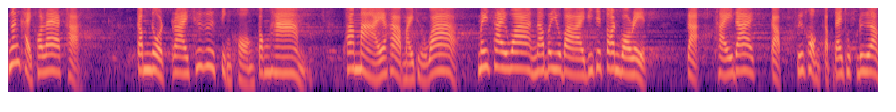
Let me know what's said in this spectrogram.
เงื่อนไขข้อแรกค่ะ กำหนดรายชื่อสิ่งของต้องห้าม ความหมายอะค่ะหมายถึงว่าไม่ใช่ว่านโยบายดิจิตอลวอลเล็ตจะใช้ได้กับซื้อของกับได้ทุกเรื่อง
